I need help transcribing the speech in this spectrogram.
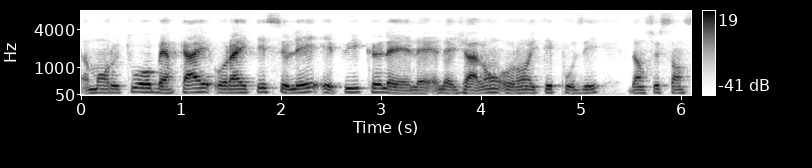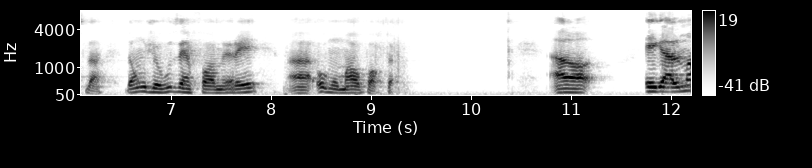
euh, mon retour au bercail aura été scellé et puis que les, les, les jalons auront été posés dans ce sens-là. Donc, je vous informerai euh, au moment opportun. Alors, également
